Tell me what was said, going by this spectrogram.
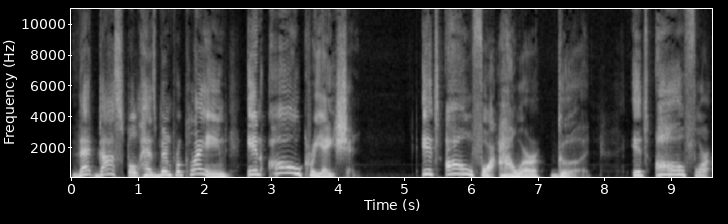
That gospel has been proclaimed in all creation. It's all for our good. It's all for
